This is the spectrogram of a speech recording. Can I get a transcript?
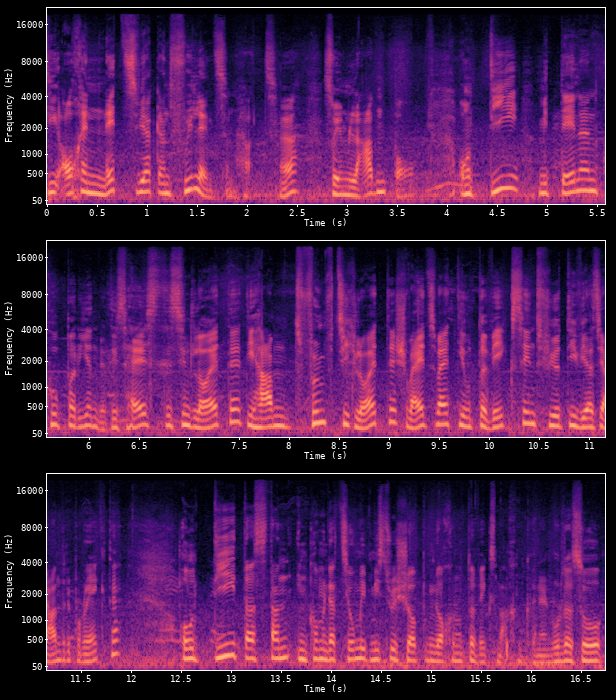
die auch ein Netzwerk an Freelancern hat, ja? so im Ladenbau. Und die, mit denen kooperieren wir. Das heißt, das sind Leute, die haben 50 Leute schweizweit, die unterwegs sind für diverse andere Projekte und die das dann in Kombination mit Mystery Shopping noch unterwegs machen können. Oder so,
